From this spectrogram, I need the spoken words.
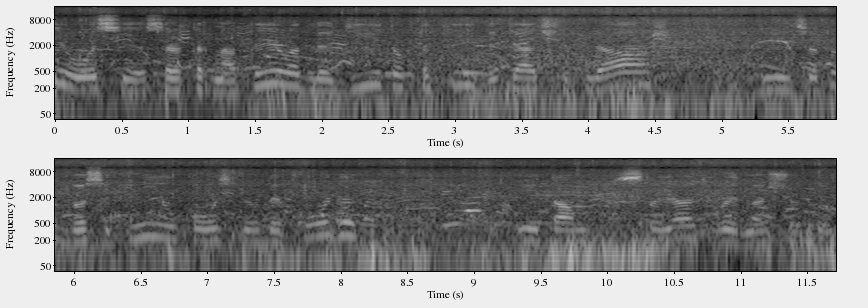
І ось є альтернатива для діток, такий дитячий пляж. Дивіться, тут досить мілко, ось люди ходять і там стоять, видно, що тут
